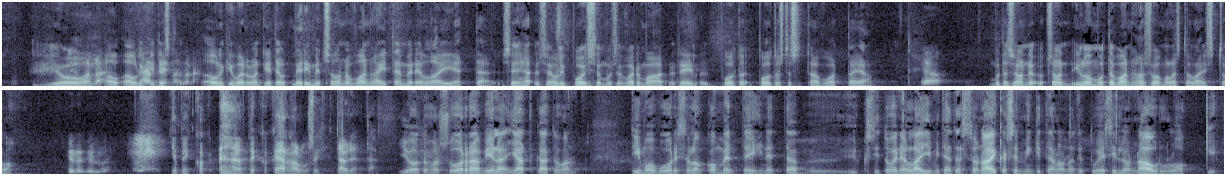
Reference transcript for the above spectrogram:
Joo, Aulikin, tästä, Aulikin varmaan tietää, mutta merimetso on vanha Itämeren laji, että se, se oli pois semmoisen varmaan reil, puolto, puolitoista sataa vuotta. Ja, ja. Mutta se on, se on ilman muuta vanhaa suomalaista laistoa. Kyllä, kyllä. Ja Pekka, Pekka Kär halusi täydentää. Joo, tuohon suoraan vielä jatkaa tuohon Timo Vuoriselon kommentteihin, että yksi toinen laji, mitä tässä on aikaisemminkin täällä on otettu esille, on naurulokki,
